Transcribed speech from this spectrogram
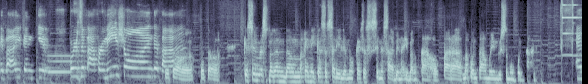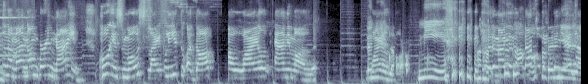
di ba? You can give words of affirmation, di ba? Totoo, totoo. Kasi mas magandang makinig ka sa sarili mo kaysa sa sinasabi ng ibang tao para mapuntahan mo yung gusto mong puntahan. Eto naman, number nine. Who is most likely to adopt a wild animal? Daniela. Me. Kadamaya rin Ako, ako, Daniela.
